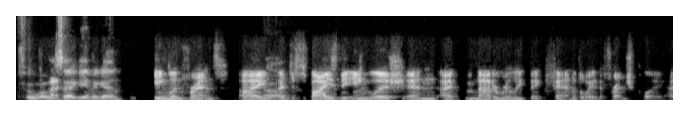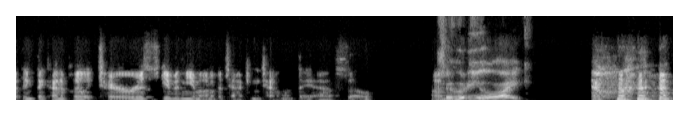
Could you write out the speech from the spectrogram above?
so what was I, that game again? England France. I, oh. I despise the English, and I'm not a really big fan of the way the French play. I think they kind of play like terrorists, given the amount of attacking talent they have. So, um, so who do you like? I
